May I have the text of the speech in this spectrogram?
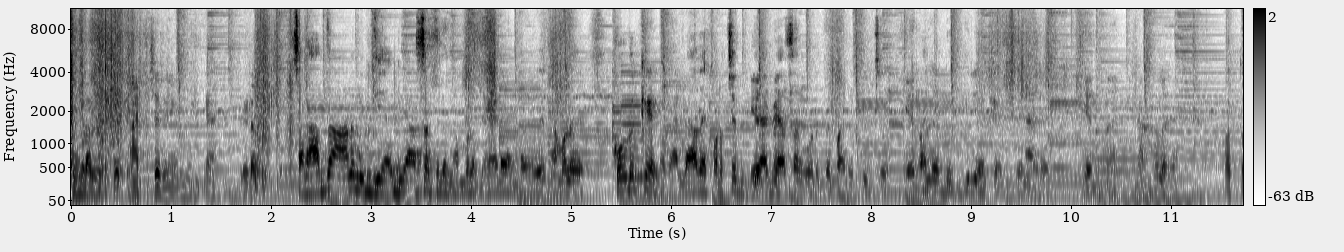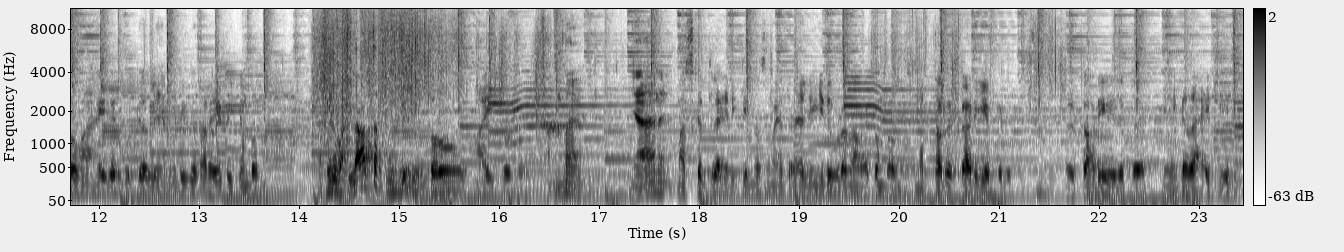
കൂടെ നിൽക്കും അച്ഛനെയും ഞാൻ വിടവില്ല സാർ അതാണ് വിദ്യാഭ്യാസത്തിൽ നമ്മൾ നേടേണ്ടത് നമ്മൾ കൊടുക്കേണ്ടത്. അല്ലാതെ കുറച്ച് വിദ്യാഭ്യാസം കൊടുത്ത് പഠിപ്പിച്ച് വലിയ ഡിഗ്രി ഒക്കെ എന്ന് ഞങ്ങൾ പത്തുമായിരം കുട്ടികളെ കൂടി ഇത് പറയിപ്പിക്കുമ്പം അതൊരു വല്ലാത്ത ഫീലിംഗ് എന്തോ ആയിക്കോട്ടെ. അന്ന് ഞാൻ മസ്കറ്റിലായിരിക്കുന്ന സമയത്ത് അല്ലെങ്കിൽ ഇതിവിടെ നടക്കുമ്പം മൊത്തം റെക്കോർഡ് ചെയ്യപ്പെടും. റെക്കോർഡ് ചെയ്തിട്ട് എനിക്കത് അയച്ചു തരും.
